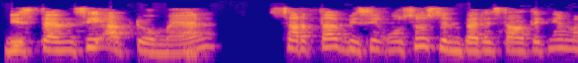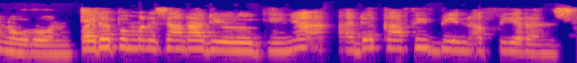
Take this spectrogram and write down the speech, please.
Distensi abdomen, serta bising usus dan peristaltiknya menurun. Pada pemeriksaan radiologinya ada coffee bean appearance.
